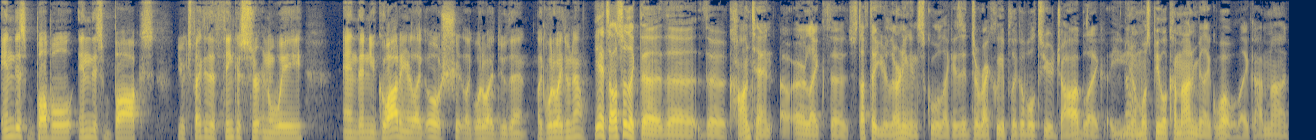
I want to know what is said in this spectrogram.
in this bubble, in this box. You're expected to think a certain way, and then you go out and you're like, oh shit, like what do I do then? Like what do I do now? Yeah, it's also like the the the content uh, or like the stuff that you're learning in school. Like, is it directly applicable to your job? Like, you know, most people come out and be like, "Whoa, like I'm not.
